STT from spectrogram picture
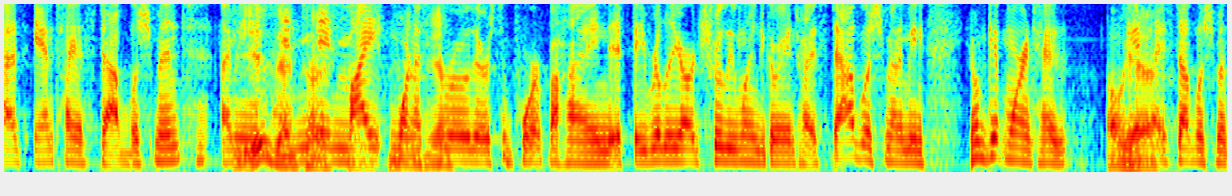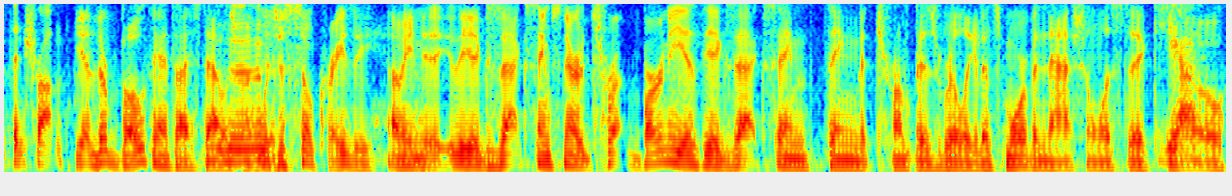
as anti-establishment? I mean, is and, and might want to yeah, yeah. throw their support behind if they really are truly wanting to go anti-establishment. I mean, you don't get more anti. Oh, yeah. anti-establishment than Trump. Yeah, they're both anti-establishment, Mhm. which is so crazy. I mean, the the exact same scenario. Tr- Bernie is the exact same thing that Trump is really. It's more of a nationalistic, you Yeah. know,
